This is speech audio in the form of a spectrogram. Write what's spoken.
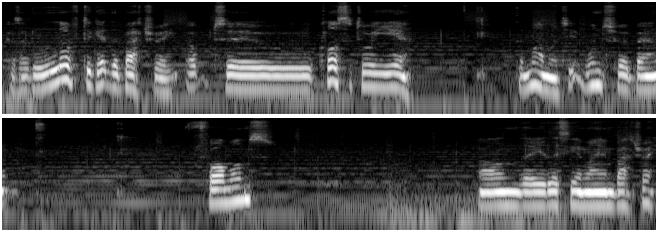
Because I'd love to get the battery up to closer to a year. At the moment it runs for about four months on the lithium ion battery.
